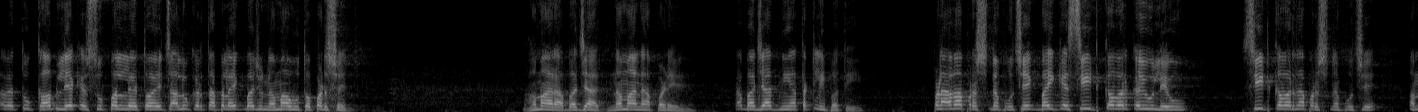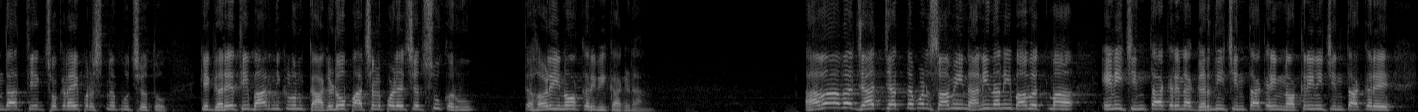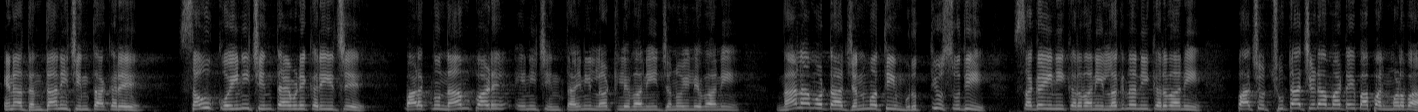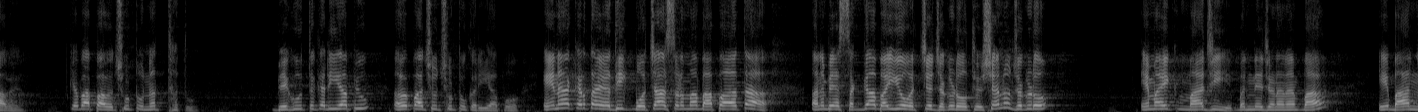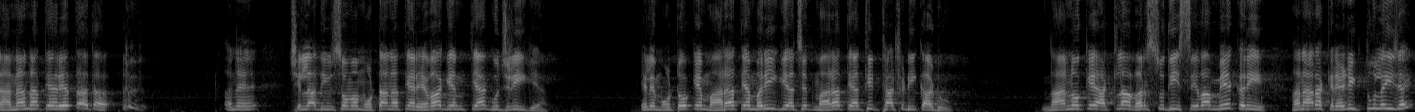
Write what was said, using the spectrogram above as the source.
હવે તું કબ લે કે સુપર લે તો એ ચાલુ કરતા પહેલાં એક બાજુ નમાવવું તો પડશે જ. અમારા બજાજ નમાના પડે. આ બજાજની આ તકલીફ હતી. પણ આવા પ્રશ્ન પૂછે. એક ભાઈ કે, સીટ કવર કયું લેવું? સીટ કવરના પ્રશ્ન પૂછે. અમદાવાદથી એક છોકરાએ પ્રશ્ન પૂછ્યો હતો કે, ઘરેથી બહાર નીકળું કાગડો પાછળ પડે છે શું કરવું? તો હળી ન કરવી કાગડા. આવા આવા જાત જાતના પણ સ્વામી નાની નાની બાબતમાં એની ચિંતા કરે, એના ઘરની ચિંતા કરે, નોકરીની ચિંતા કરે, એના ધંધાની ચિંતા કરે. સૌ કોઈની ચિંતા એમણે કરી છે. બાળકનું નામ પાડે, એની ચિંતા, એની લટ લેવાની, જનોઈ લેવાની. નાના મોટા જન્મથી મૃત્યુ સુધી સગાઈની કરવાની લગ્નની કરવાની, પાછું છૂટાછેડા માટે બાપાને મળવા આવે. કે બાપા, હવે છૂટું નથી થતું. ભેગું તો કરી આપ્યું, હવે પાછું છૂટું કરી આપો. એના કરતાં અધિક બોચાસણમાં બાપા હતા અને બે સગ્ગા ભાઈઓ વચ્ચે ઝઘડો થયો. શેનો ઝઘડો? એમાં એક માજી, બંને જણાના બા, એ બા નાનાના ત્યાં રહેતા હતા. અને છેલ્લા દિવસોમાં મોટાના ત્યાં રહેવા ગયા ને ત્યાં ગુજરી ગયા. એટલે મોટો કે મારા ત્યાં મરી ગયા છે મારા ત્યાંથી જ ઠાઠડી કાઢું. નાનો કે આટલા વર્ષ સુધી સેવા મેં કરી અને આરા ક્રેડિટ તું લઈ જાય?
